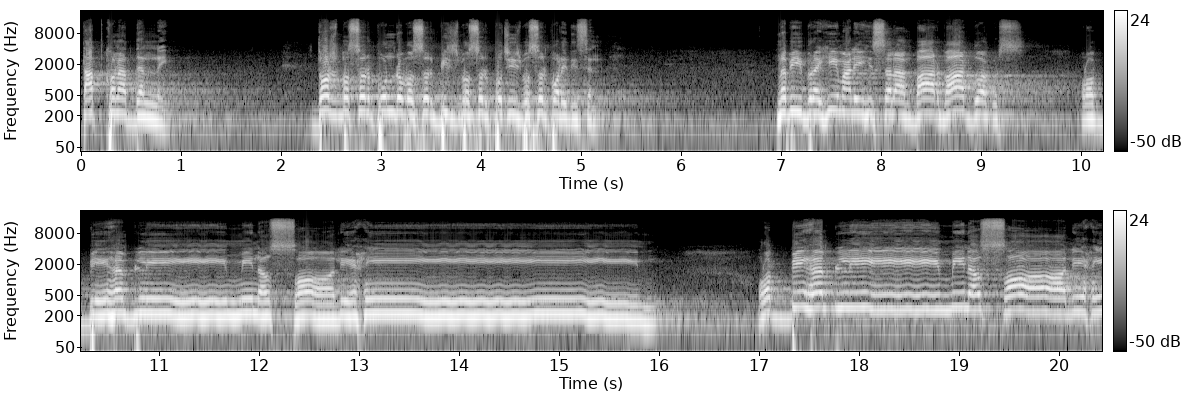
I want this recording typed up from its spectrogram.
তৎক্ষণাৎ দেন নেই। দশ বছর, পনেরো বছর, বিশ বছর, পঁচিশ বছর পরে দিছেন। নবী ইব্রাহিম আলী ইসালাম বারবার দোয়া করছে। রব্বি হাবলি মিনাস সালিহিন রব্বি হাবলি মিনাস সালিহিন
